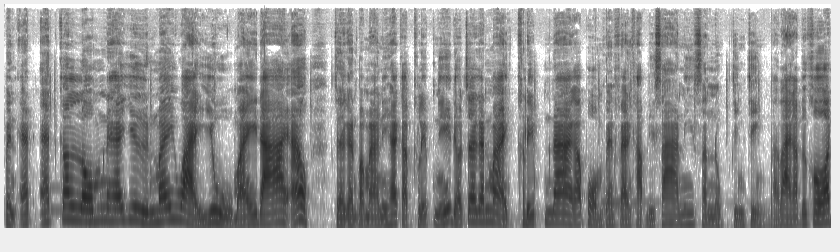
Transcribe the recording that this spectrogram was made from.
เป็นแอดแอดก็ล้มนะฮะยืนไม่ไหวอยู่ไม่ได้ เอ้า เจอกันประมาณนี้ฮะกับคลิปนี้ดี๋ยวเจอกันใหม่คลิปหน้าครับผมเป็นแฟนคลับลิซ่านี่สนุกจริงๆ บ๊ายบายครับทุกคน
